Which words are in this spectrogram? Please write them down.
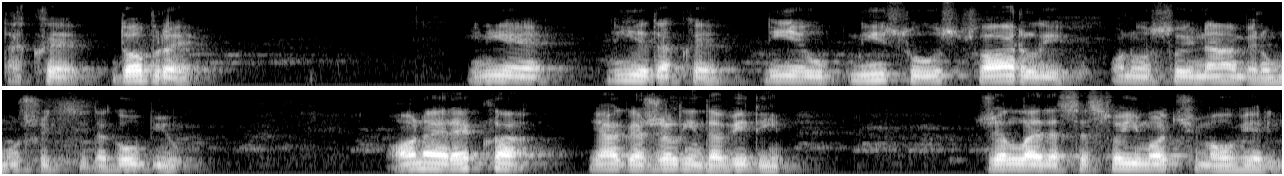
Dakle, dobro je. I nije, nije dakle, nije, nisu ustvarili ono svoju namjeru mušici da ga ubiju. Ona je rekla, ja ga želim da vidim. Želila je da se svojim očima uvjeri.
